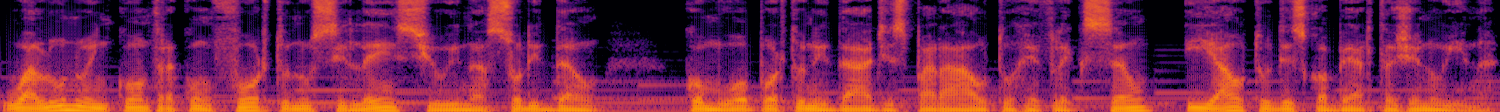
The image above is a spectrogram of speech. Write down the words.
o aluno encontra conforto no silêncio e na solidão, como oportunidades para autorreflexão e autodescoberta genuína.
